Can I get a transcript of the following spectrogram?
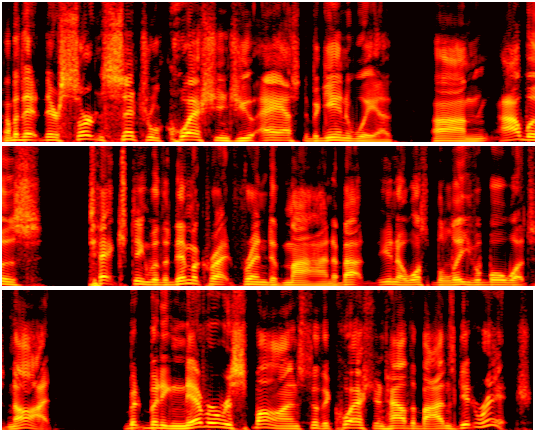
I mean, there, there's certain central questions you ask to begin with. Um, I was texting with a Democrat friend of mine about, you know, what's believable, what's not, but but he never responds to the question how the Bidens get rich.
